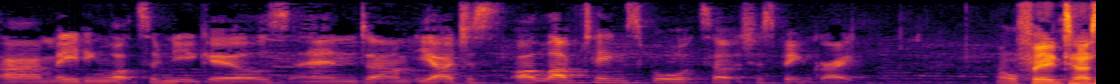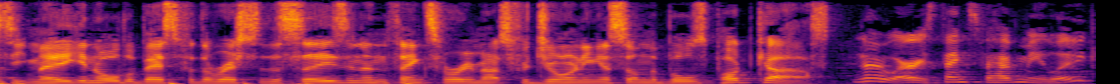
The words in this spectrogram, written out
uh, meeting lots of new girls, and um, yeah, I just I love team sport, so it's just been great. Oh, fantastic, Megan. All the best for the rest of the season, and thanks very much for joining us on the Bulls podcast. No worries. Thanks for having me, Luke.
